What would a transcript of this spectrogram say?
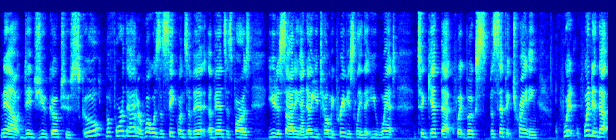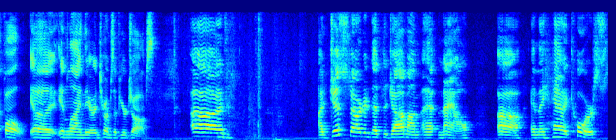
Now, did you go to school before that, or what was the sequence of events as far as you deciding? I know you told me previously that you went to get that QuickBooks specific training. When, when did that fall uh, in line there in terms of your jobs? Uh, I just started at the job I'm at now, uh, and they had a course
